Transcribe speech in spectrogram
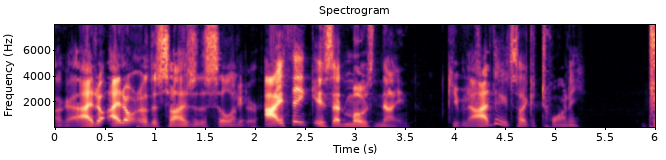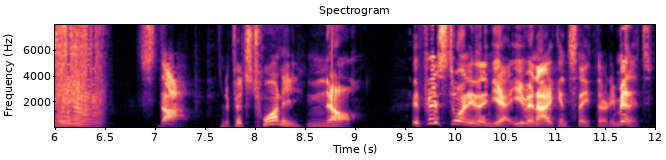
Okay, I don't. I don't know the size of the cylinder. I think it's at most nine cubic. No, I think it's like a twenty. Stop. If it's twenty, No. If it's 20, then yeah, even I can stay 30 minutes.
